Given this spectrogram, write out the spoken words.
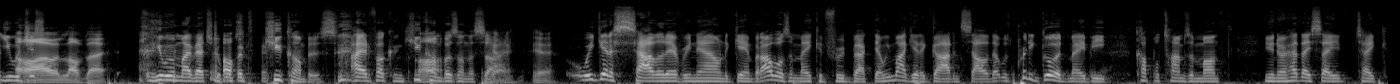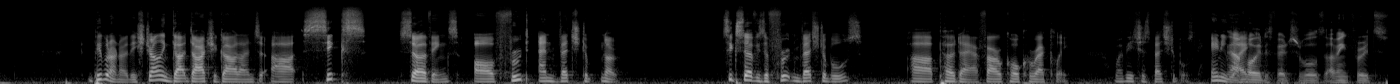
you would oh, just. I would love that. Here were my vegetables: would- cucumbers. I had fucking cucumbers Oh, on the side Okay, yeah. We get a salad every now and again, but I wasn't making food back then. We might get a garden salad that was pretty good, maybe a couple times a month. You know, how they say take. People don't know the Australian dietary guidelines are six servings of fruit and vegetable. No, six servings of fruit and vegetables uh, per day, if I recall correctly. Or maybe it's just vegetables. Anyway, No, probably just vegetables. I think fruits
